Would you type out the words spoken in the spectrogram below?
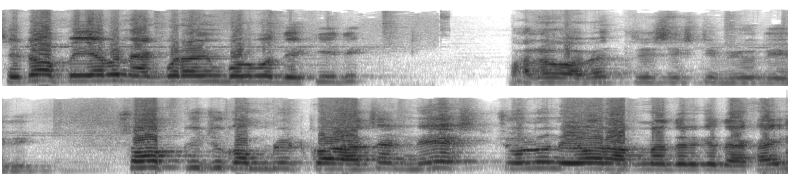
সেটাও পেয়ে যাবেন। একবার আমি বলব দেখিয়ে দিক ভালোভাবে থ্রি সিক্সটি ভিউ দিয়ে দিই। সব কিছু কমপ্লিট করা আছে। নেক্সট চলুন এবার আপনাদেরকে দেখাই।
